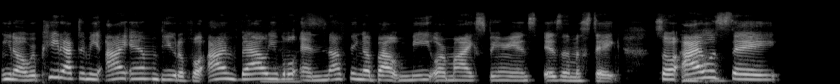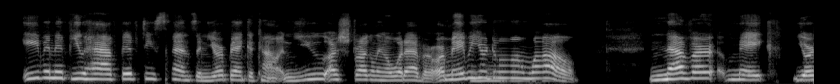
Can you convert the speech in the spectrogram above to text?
you know, repeat after me I am beautiful, I'm valuable, yes. and nothing about me or my experience is a mistake. So, mm-hmm. I would say, even if you have 50 cents in your bank account and you are struggling or whatever, or maybe you're mm-hmm. doing well, never make your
